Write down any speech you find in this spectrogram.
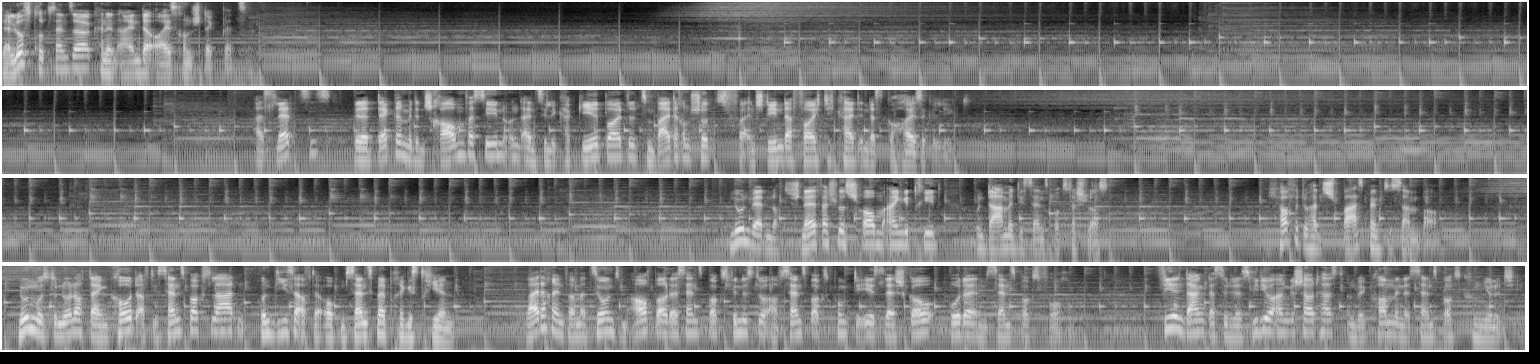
Der Luftdrucksensor kann in einen der äußeren Steckplätze. Als letztes wird der Deckel mit den Schrauben versehen und ein Silikagelbeutel zum weiteren Schutz vor entstehender Feuchtigkeit in das Gehäuse gelegt. Nun werden noch die Schnellverschlussschrauben eingedreht und damit die Sensebox verschlossen. Ich hoffe, du hattest Spaß beim Zusammenbau. Nun musst du nur noch deinen Code auf die Sensebox laden und diese auf der OpenSenseMap registrieren. Weitere Informationen zum Aufbau der Sensebox findest du auf sensebox.de/go oder im Sensebox Forum. Vielen Dank, dass du dir das Video angeschaut hast und willkommen in der Sensebox Community.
